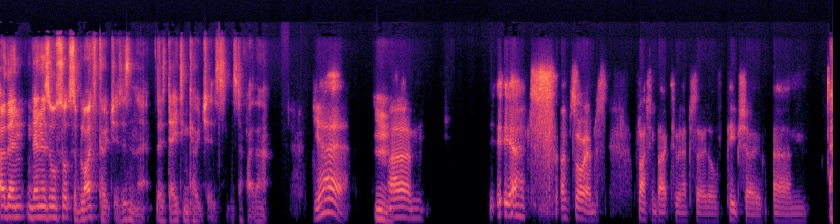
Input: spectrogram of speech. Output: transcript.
oh, then then there's all sorts of life coaches, isn't there? There's dating coaches and stuff like that. Yeah. Hmm. Um, Yeah, just- I'm sorry. I'm just flashing back to an episode of Peep Show um,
